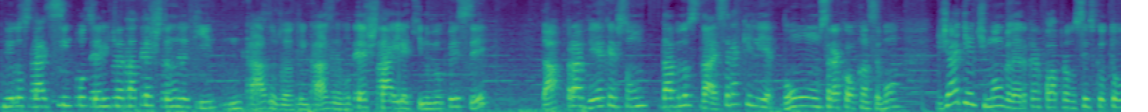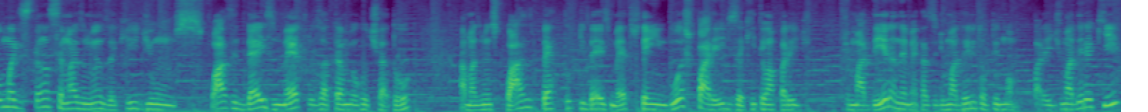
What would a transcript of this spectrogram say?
velocidade 5.0. A gente vai estar testando aqui em casa. Eu já estou em casa, né? Vou testar ele aqui no meu PC tá? Para ver a questão da velocidade. Será que ele é bom? Será que o alcance é bom? Já de antemão, galera, eu quero falar para vocês que eu estou uma distância mais ou menos aqui de uns quase 10 metros até o meu roteador. Tá mais ou menos quase perto de 10 metros. Tem duas paredes aqui, tem uma parede de madeira, né? Minha casa é de madeira, então tem uma parede de madeira aqui.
